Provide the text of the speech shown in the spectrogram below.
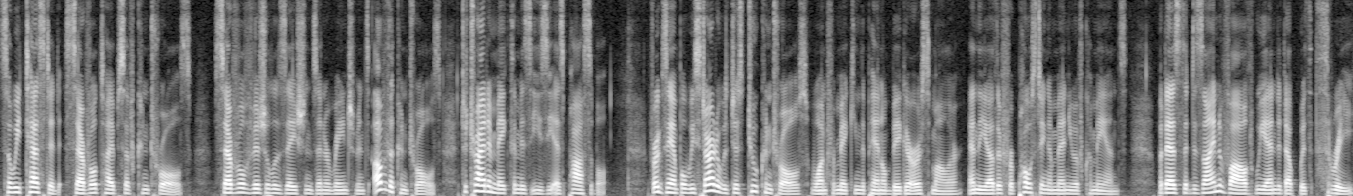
so we tested several types of controls, several visualizations and arrangements of the controls to try to make them as easy as possible. For example, we started with just two controls, one for making the panel bigger or smaller, and the other for posting a menu of commands. But as the design evolved, we ended up with three,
